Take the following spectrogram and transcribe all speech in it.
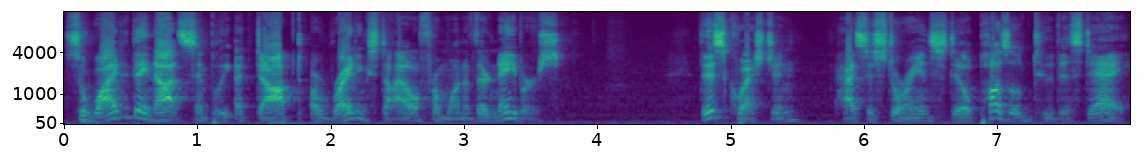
So why did they not simply adopt a writing style from one of their neighbors? This question has historians still puzzled to this day.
